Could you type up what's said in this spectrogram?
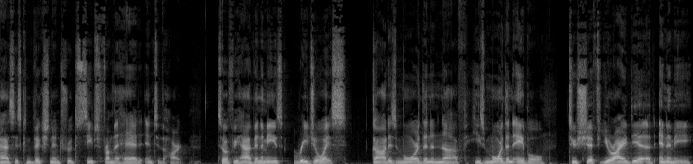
as his conviction and truth seeps from the head into the heart. So if you have enemies, rejoice. God is more than enough. He's more than able to shift your idea of enemy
